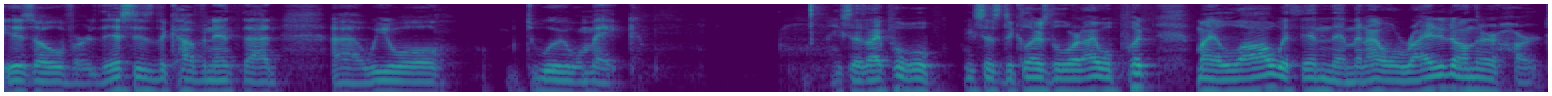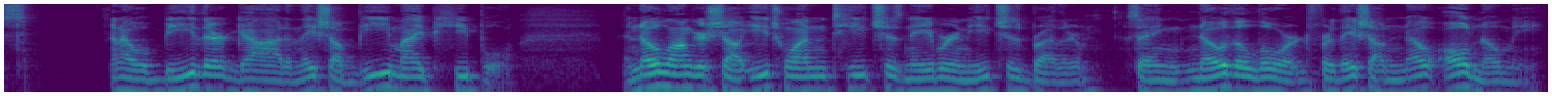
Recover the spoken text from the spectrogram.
is over, this is the covenant that uh, we will we will make. He says, I put, he says, declares the Lord, I will put my law within them and I will write it on their hearts and I will be their God and they shall be my people. And no longer shall each one teach his neighbor and each his brother, saying, Know the Lord, for they shall know all know me,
